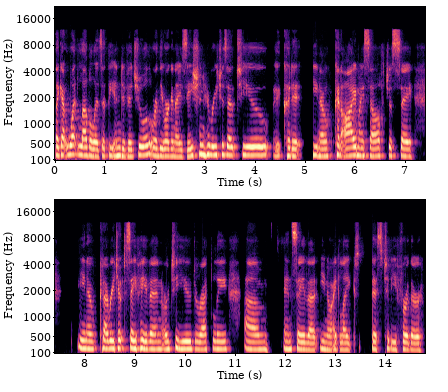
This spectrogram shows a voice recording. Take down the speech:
like at what level is it the individual or the organization who reaches out to you could it you know could i myself just say you know could i reach out to safe haven or to you directly um, and say that you know i'd like this to be further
